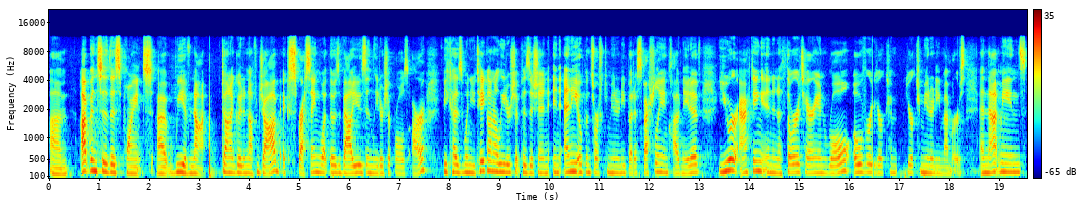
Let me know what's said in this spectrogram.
Um, up until this point, uh, we have not done a good enough job expressing what those values in leadership roles are because when you take on a leadership position in any open source community, but especially in cloud native, you are acting in an authoritarian role over your, com your community members. And that means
